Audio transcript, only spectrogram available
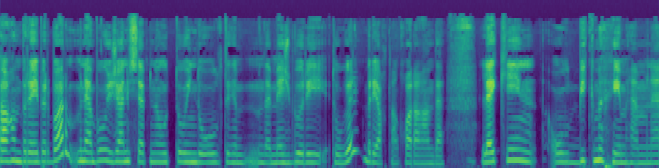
тагын бер әйбер бар. Менә бу җанисәпне үтү инде ул теге монда мәҗбүри түгел бер яктан караганда ләкин ул бик мөһим һәм менә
